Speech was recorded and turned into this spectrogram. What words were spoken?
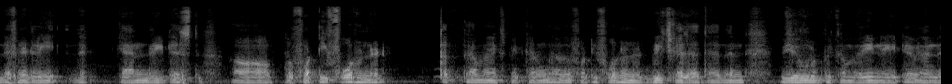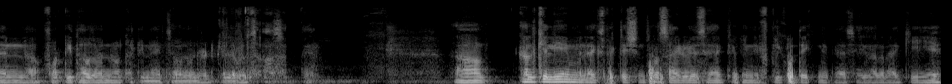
definitely that can retest तो फोर्टी फोर हंड्रेड तक का मैं एक्सपेक्ट करूँगा। अगर फोर्टी फोर हंड्रेड ब्रीच का जाता है then view would become very negative and then forty thousand और थर्टी नाइन सेवन हंड्रेड के लेवल्स आ सकते हैं। Uh, कल के लिए मेरा एक्सपेक्टेशन थोड़ा साइडवेज है क्योंकि निफ्टी को देखने पे ऐसे ही लग रहा है कि ये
